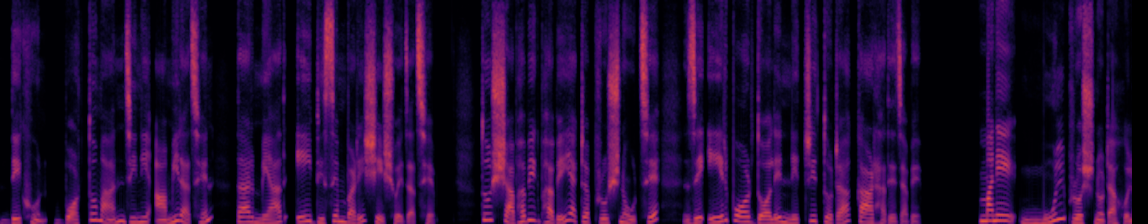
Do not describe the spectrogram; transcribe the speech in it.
দেখুন, বর্তমান যিনি আমির আছেন, তার মেয়াদ এই ডিসেম্বরে শেষ হয়ে যাচ্ছে। তো স্বাভাবিকভাবেই একটা প্রশ্ন উঠছে যে এরপর দলের নেতৃত্বটা কার হাতে যাবে। মানে মূল প্রশ্নটা হল,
